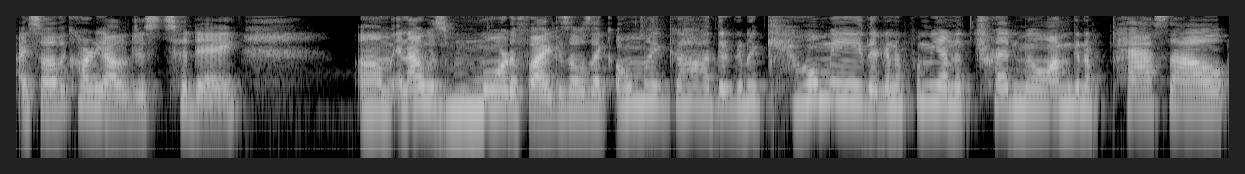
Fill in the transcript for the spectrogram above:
I saw the cardiologist today. Um, and I was mortified because I was like, oh my God, they're gonna kill me. They're gonna put me on a treadmill. I'm gonna pass out.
